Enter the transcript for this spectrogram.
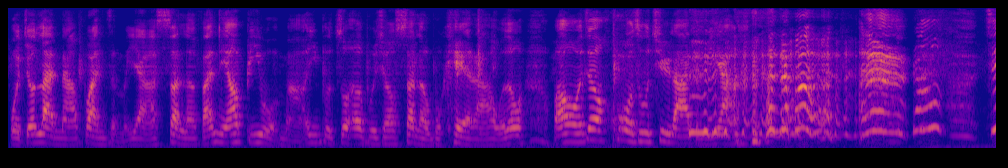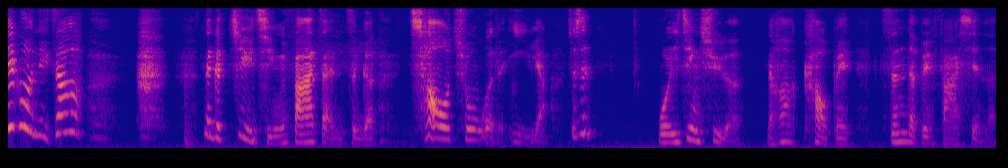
我就烂啊，不然怎么样？算了，反正你要逼我嘛，一不做二不休，算了，我不 care 啦，我都完我就豁出去啦，怎么样？然后结果你知道，那个剧情发展整个超出我的意料，就是我一进去了，然后靠背真的被发现了。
